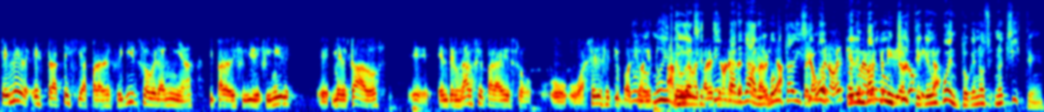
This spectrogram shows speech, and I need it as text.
tener estrategias para definir soberanía y para defi- definir eh, mercados, eh, endeudarse para eso o, o hacer ese tipo de No, no, acciones. no a mí me endeudarse, te embargaron. Vos me estás diciendo bueno, que el embargo es un chiste, que es un cuento, que no, no existe.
